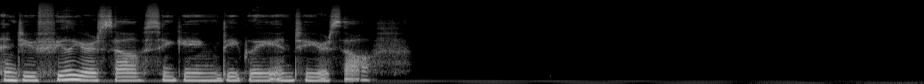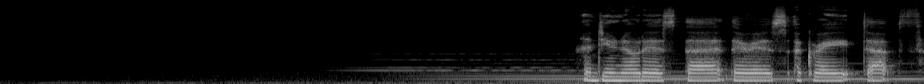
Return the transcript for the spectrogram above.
And you feel yourself sinking deeply into yourself. And you notice that there is a great depth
